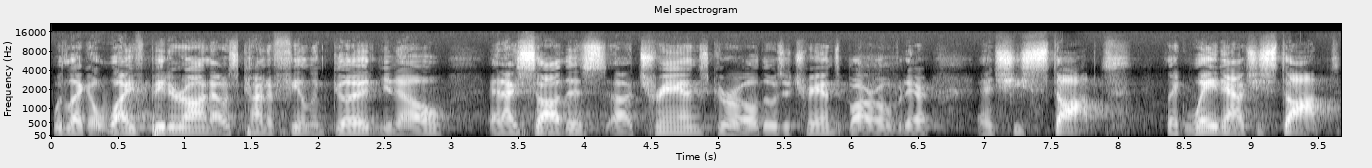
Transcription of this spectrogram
with like a wife beater on. I was kind of feeling good, you know. And I saw this uh, trans girl. There was a trans bar over there, and she stopped, like way down. She stopped,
